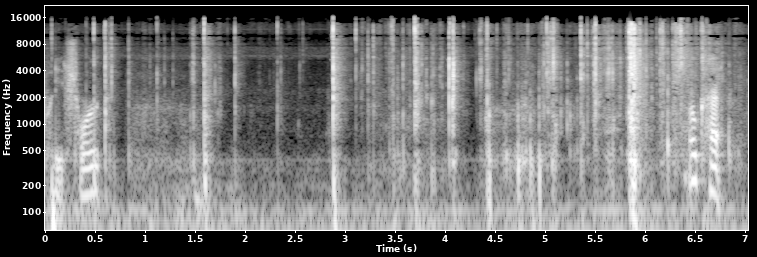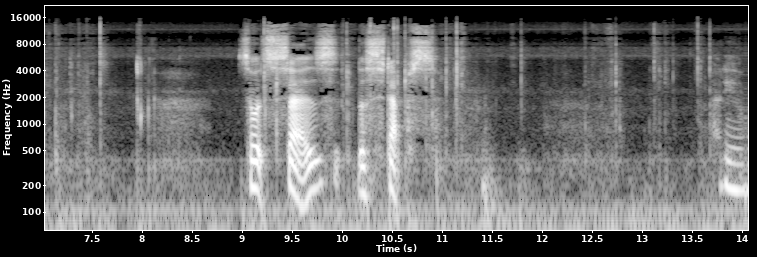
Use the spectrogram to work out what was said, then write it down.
pretty short. Okay. So it says the steps. How do you...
